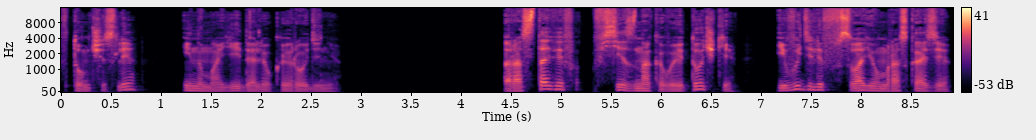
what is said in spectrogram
в том числе и на моей далекой родине. Расставив все знаковые точки и выделив в своем рассказе,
